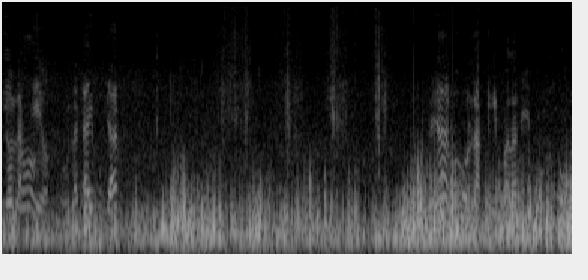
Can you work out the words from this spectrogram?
Laki, oh. Lagay mo dyan. Ayan, oh. Laki pala dito. Oh.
